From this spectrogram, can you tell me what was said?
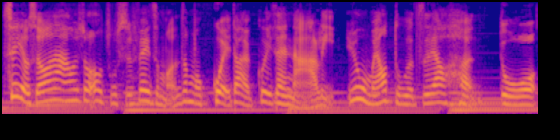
所以有时候大家会说：“哦，主持费怎么这么贵？到底贵在哪里？”因为我们要读的资料很多，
